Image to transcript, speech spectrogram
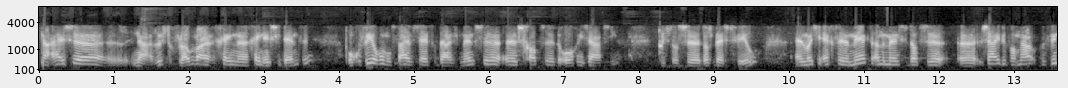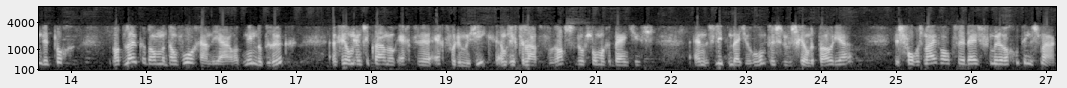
Nou, hij is nou, rustig verlopen. Er waren geen, geen incidenten. Ongeveer 175.000 mensen schat de organisatie. Dus dat is, dat is best veel. En wat je echt uh, merkt aan de mensen dat ze zeiden van nou, we vinden het toch wat leuker dan, dan voorgaande jaren, wat minder druk. En veel mensen kwamen ook echt, echt voor de muziek, om zich te laten verrassen door sommige bandjes. En ze liepen een beetje rond tussen de verschillende podia. Dus volgens mij valt deze formule wel goed in de smaak.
